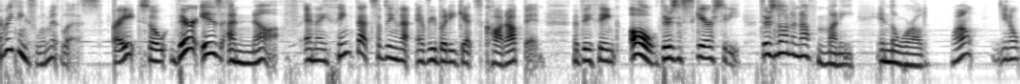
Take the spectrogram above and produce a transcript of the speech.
everything's limitless, right? So there is enough. And I think that's something that everybody gets caught up in that they think, oh, there's a scarcity. There's not enough money in the world. Well, you know,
